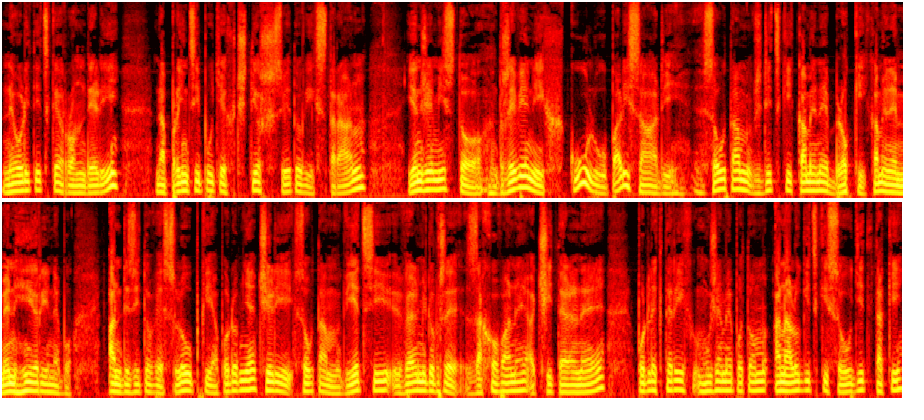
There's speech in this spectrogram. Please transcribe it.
neolitické rondely na principu těch čtyř světových stran, jenže místo dřevěných kůlů, palisády, jsou tam vždycky kamenné bloky, kamenné menhýry nebo andezitové sloupky a podobně, čili jsou tam věci velmi dobře zachované a čitelné, podle kterých můžeme potom analogicky soudit taky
